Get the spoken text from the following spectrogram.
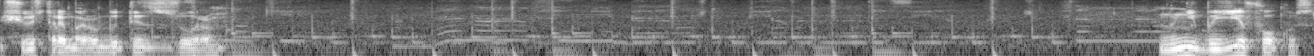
щось треба робити з зором. Ну ніби є фокус.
